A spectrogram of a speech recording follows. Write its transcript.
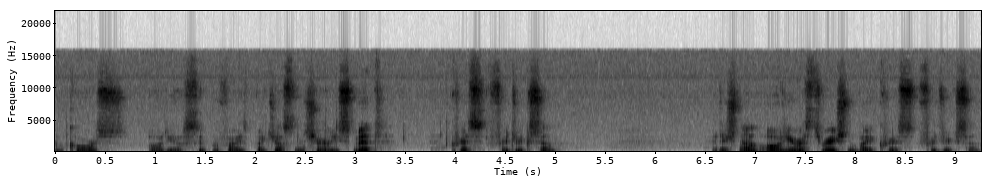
of course. Audio supervised by Justin Shirley Smith and Kris Fredriksson. Additional audio restoration by Kris Fredriksson.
